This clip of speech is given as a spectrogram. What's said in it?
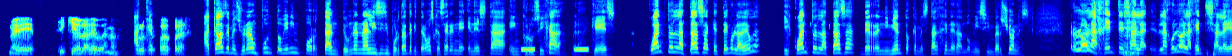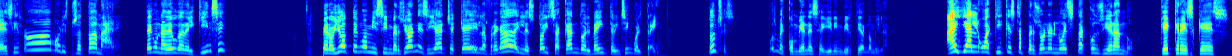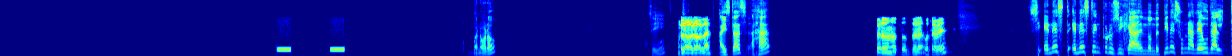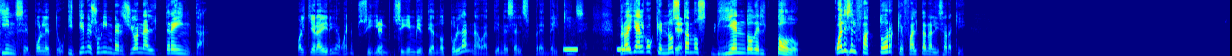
me liquido la deuda, ¿no? ¿A Por lo que puedo pagar. Acabas de mencionar un punto bien importante, un análisis importante que tenemos que hacer en, en esta encrucijada, ¿verdad? Que es, ¿cuánto es la tasa que tengo en la deuda? ¿Y cuánto es la tasa de rendimiento que me están generando mis inversiones? Pero luego la gente sale, la, luego la gente sale a decir, no, Moris, pues a toda madre. Tengo una deuda del 15, pero yo tengo mis inversiones y ya chequé la fregada y le estoy sacando el 20, 25, el 30. Entonces, pues me conviene seguir invirtiendo mi lana. Hay algo aquí que esta persona no está considerando. ¿Qué crees que es? Bueno, bueno, ¿Sí? Hola, hola, hola. ahí estás. Ajá. Perdón, otra, vez. Si en, este, en esta encrucijada, en donde tienes una deuda al 15, ponle tú, y tienes una inversión al 30, Cualquiera diría, bueno, pues sigue, sigue invirtiendo tu lana, ¿va? tienes el spread del 15. Pero hay algo que no Sí. estamos viendo del todo. ¿Cuál es el factor que falta analizar aquí?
